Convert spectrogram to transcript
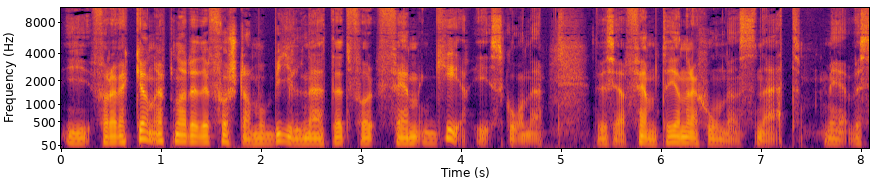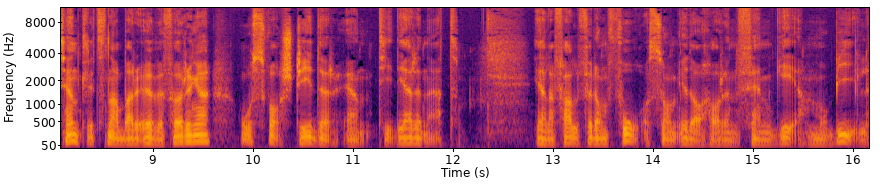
I förra veckan öppnade det första mobilnätet för 5G i Skåne, det vill säga femte generationens nät med väsentligt snabbare överföringar och svarstider än tidigare nät. I alla fall för de få som idag har en 5G-mobil.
